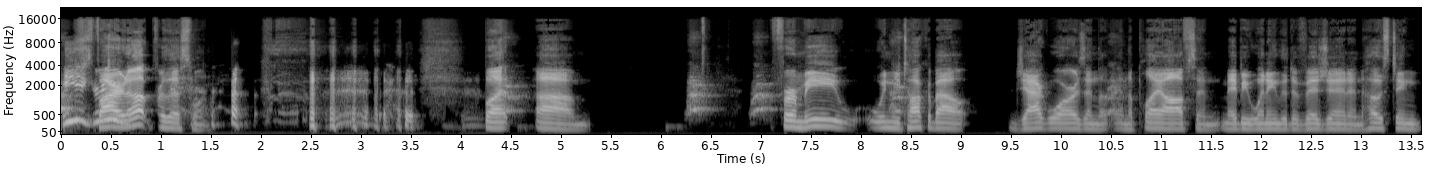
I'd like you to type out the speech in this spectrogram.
He agrees. Fired up for this one. but um, for me, when you talk about Jaguars and the in the playoffs and maybe winning the division and hosting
